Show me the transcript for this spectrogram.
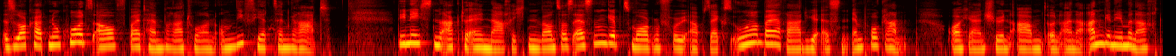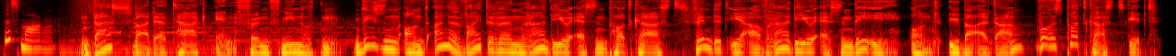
Es lockert nur kurz auf bei Temperaturen um die 14 Grad. Die nächsten aktuellen Nachrichten bei uns aus Essen gibt's morgen früh ab 6 Uhr bei Radio Essen im Programm. Euch einen schönen Abend und eine angenehme Nacht. Bis morgen. Das war der Tag in fünf Minuten. Diesen und alle weiteren Radio Essen Podcasts findet ihr auf radioessen.de und überall da, wo es Podcasts gibt.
